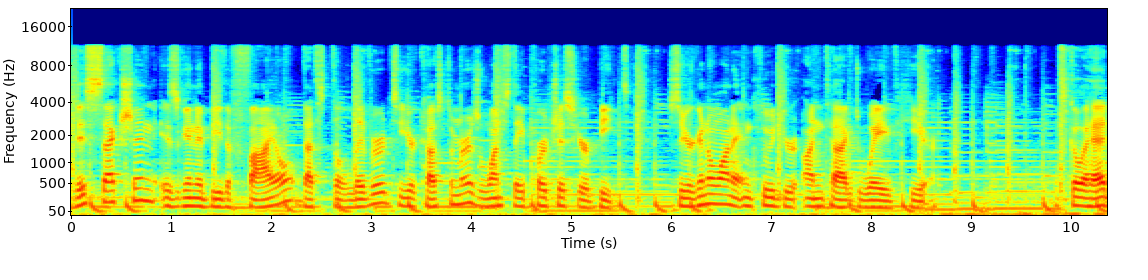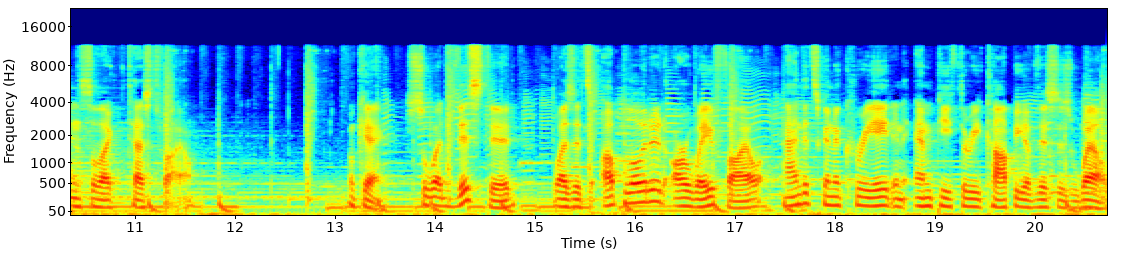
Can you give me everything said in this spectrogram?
This section is going to be the file that's delivered to your customers once they purchase your beat. So you're going to want to include your untagged WAV here. Let's go ahead and select test file. Okay, so what this did was it's uploaded our WAV file and it's going to create an MP3 copy of this as well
